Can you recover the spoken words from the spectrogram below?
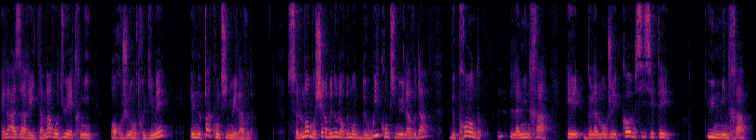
El Hazar et Itamar ont dû être mis hors jeu, entre guillemets, et ne pas continuer l'Avoda. Seulement, Moshe Rabbeinu leur demande de oui continuer l'Avoda, de prendre la mincha et de la manger comme si c'était une mincha,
